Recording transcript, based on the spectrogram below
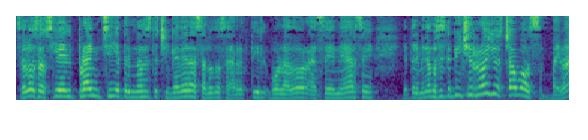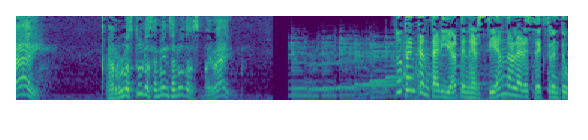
Saludos a Ciel Prime, sí, ya terminamos esta chingadera. Saludos a Reptil Volador, a CNArse. Ya terminamos este pinche rollo, chavos. Bye bye. A Rulos Tulos también, saludos. Bye bye. ¿No te encantaría tener 100 dólares extra en tu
